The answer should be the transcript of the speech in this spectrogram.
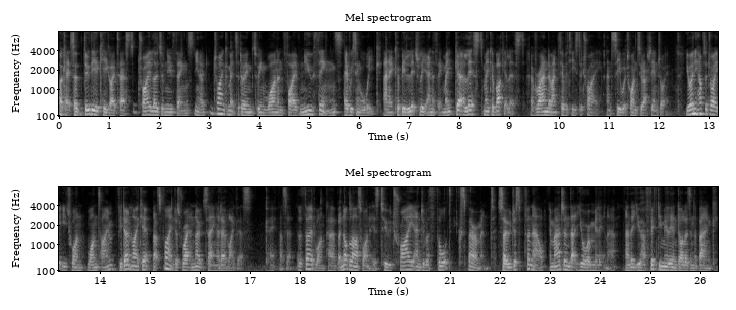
Okay, so do the Ikigai test, try loads of new things, you know, try and commit to doing between one and five new things every single week. And it could be literally anything. Make get a list, make a bucket list of random activities to try and see which ones you actually enjoy. You only have to try each one one time. If you don't like it, that's fine. Just write a note saying I don't like this. Okay, that's it. The third one, uh, but not the last one, is to try and do a thought experiment. So, just for now, imagine that you're a millionaire and that you have $50 million in the bank,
